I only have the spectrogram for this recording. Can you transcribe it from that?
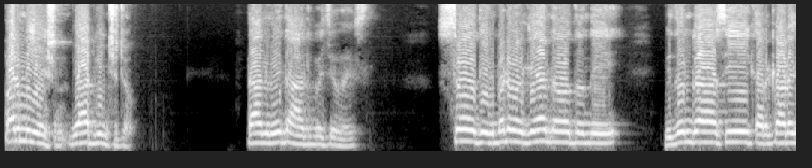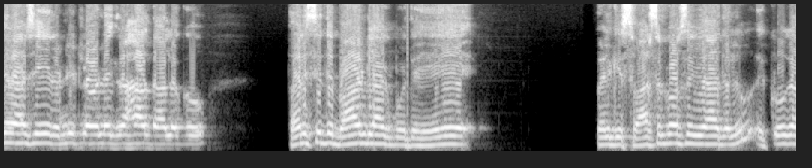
పర్మియేషన్ వ్యాపించటం. దాని మీద ఆధిపత్యం వహిస్తుంది. సో దీన్ని బట్టి మనకి ఏమర్థమవుతుంది మిథున రాశి కర్కాటక రాశి రెండిట్లో ఉండే గ్రహాల తాలూకు పరిస్థితి బాగుండలేకపోతే వీళ్ళకి శ్వాసకోశ వ్యాధులు ఎక్కువగా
